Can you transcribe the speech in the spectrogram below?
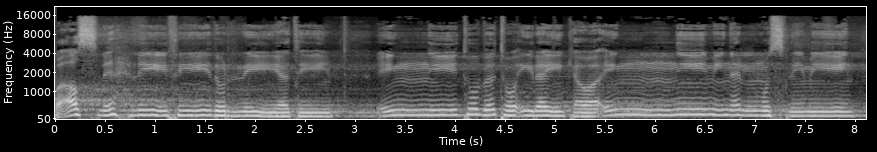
وأصلح لي في ذريتي. إني تبت إليك وإني من المسلمين.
